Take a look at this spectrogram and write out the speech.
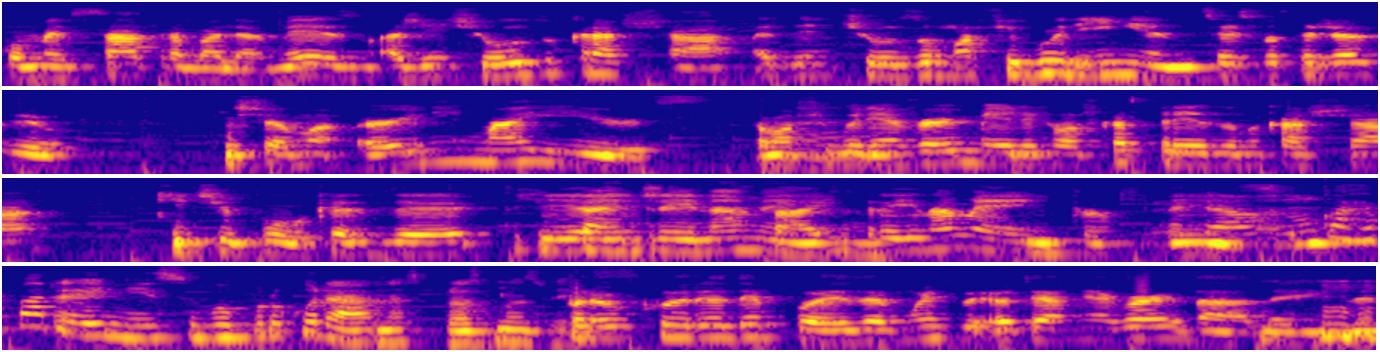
começar a trabalhar mesmo, a gente usa o crachá, mas a gente usa uma figurinha, não sei se você já viu, que chama Earning My Years. É uma Ah. figurinha vermelha que ela fica presa no crachá, que tipo, quer dizer que Tá a em treinamento. tá em treinamento. Que legal. Isso. Eu nunca reparei nisso. Vou procurar nas próximas vezes. Procura depois, é muito. Eu tenho a minha guardada ainda.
